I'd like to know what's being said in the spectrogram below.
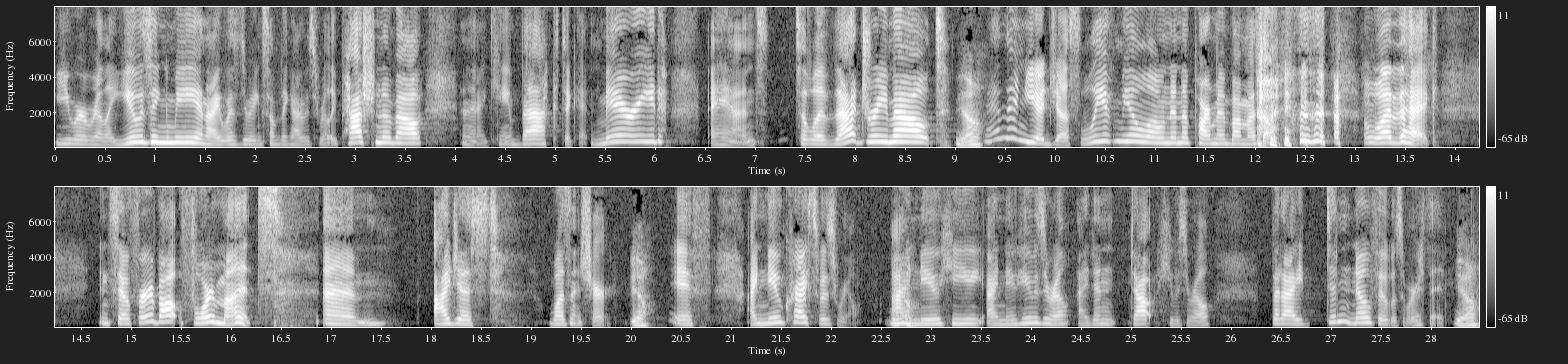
you were really using me, and I was doing something I was really passionate about. And then I came back to get married and to live that dream out. Yeah. And then you just leave me alone in an apartment by myself. what the heck? And so for about four months, um, I just wasn't sure Yeah. if I knew Christ was real. I knew he I knew he was real. I didn't doubt he was real, but I didn't know if it was worth it. Yeah.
